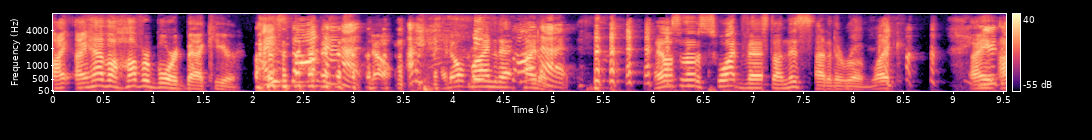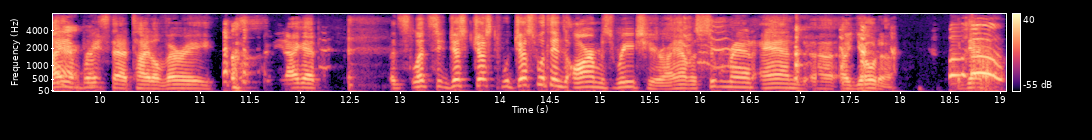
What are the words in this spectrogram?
I, I have a hoverboard back here. I saw that. no, I, I don't mind I that title. That. I also have a SWAT vest on this side of the room. Like, I I embrace that title very. I mean, I get. Let's let's see. Just just just within arm's reach here, I have a Superman and uh, a Yoda. That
